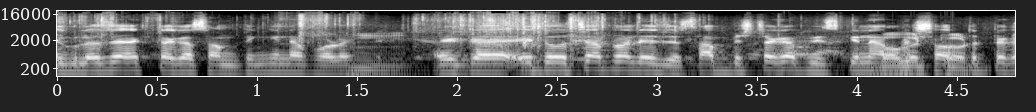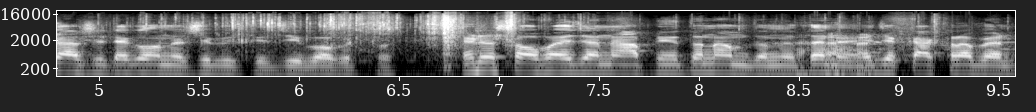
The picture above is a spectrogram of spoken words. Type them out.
এগুলো যে এক টাকা সামথিং কিনা পড়ে। এটা এটা হচ্ছে আপনার এই যে ছাব্বিশ টাকা পিস কিনে আপনি সত্তর টাকা আশি টাকা অনার্সে বিক্রি জি পকেট ফোর এটা সবাই জানে আপনি তো নাম জানেন তাই না? এই যে কাঁকড়া ব্যান্ড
